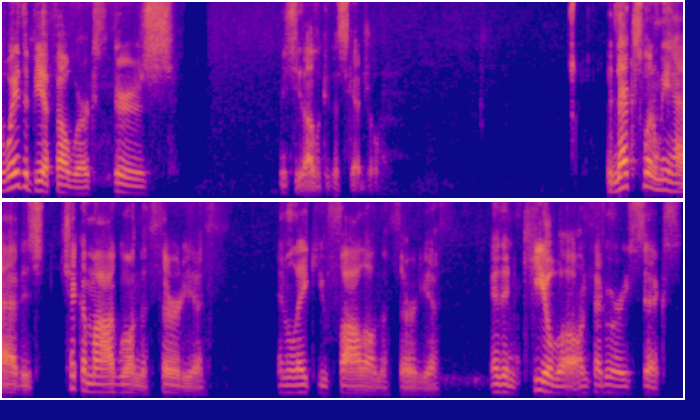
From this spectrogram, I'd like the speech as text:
the way the BFL works. There's, let me see. I'll look at the schedule. The next one we have is Chickamauga on the 30th, and Lake Eufaula on the 30th, and then Kiowa on February 6th,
